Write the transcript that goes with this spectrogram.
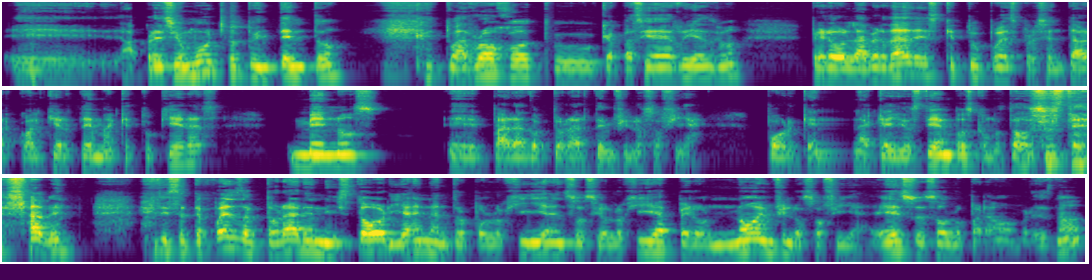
eh, aprecio mucho tu intento, tu arrojo, tu capacidad de riesgo, pero la verdad es que tú puedes presentar cualquier tema que tú quieras, menos eh, para doctorarte en filosofía porque en aquellos tiempos, como todos ustedes saben, dice, te puedes doctorar en historia, en antropología, en sociología, pero no en filosofía. Eso es solo para hombres, ¿no?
